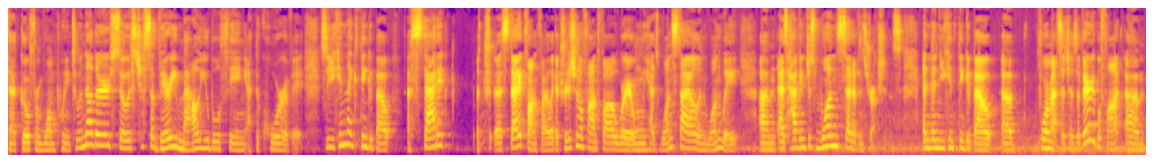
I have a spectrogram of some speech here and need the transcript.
that go from one point to another. So it's just a very malleable thing at the core of it. So you can like think about a static a, a, static font file, like a traditional font file where it only has one style and one weight, um, as having just one set of instructions. And then you can think about uh, formats such as a variable font. Um,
